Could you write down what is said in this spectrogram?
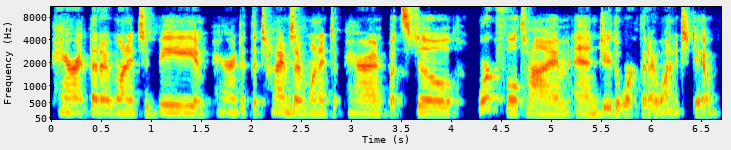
parent that I wanted to be and parent at the times I wanted to parent, but still work full time and do the work that I wanted to do.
